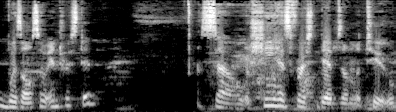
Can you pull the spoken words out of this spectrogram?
was also interested. So she has first dibs on the two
